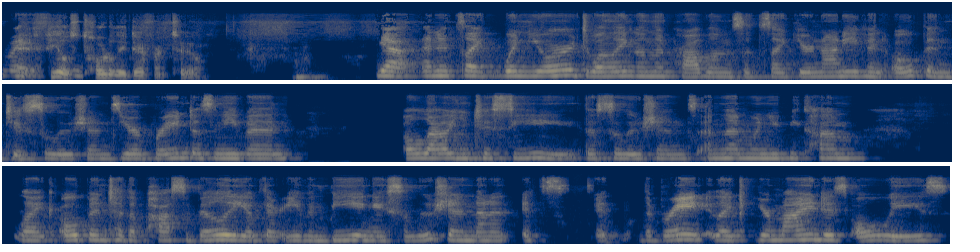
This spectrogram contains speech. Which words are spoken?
Right. And it feels totally different too. Yeah, and it's like when you're dwelling on the problems, it's like you're not even open to solutions. Your brain doesn't even allow you to see the solutions. And then when you become like open to the possibility of there even being a solution, then it, it's it, the brain, like your mind is always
